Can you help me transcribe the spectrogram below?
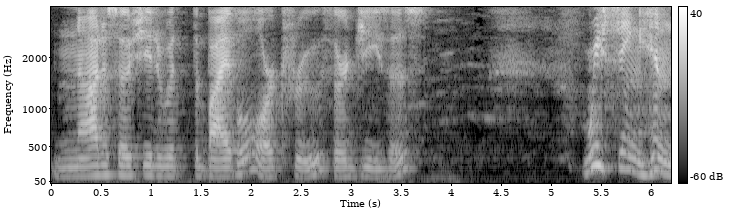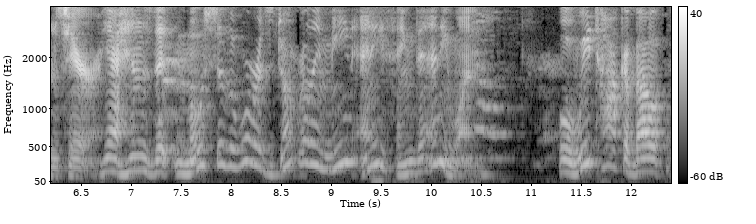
not associated with the Bible or truth or Jesus. We sing hymns here. Yeah, hymns that most of the words don't really mean anything to anyone. Well, we talk about,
